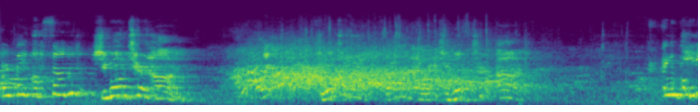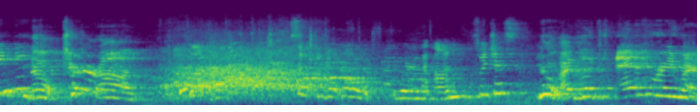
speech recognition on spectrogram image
Aren't they awesome? She won't turn on. What? She won't turn on. Turn on, She won't turn on. Are you kidding me? No, turn her on. So you don't know where the on switch is? No, I looked everywhere.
